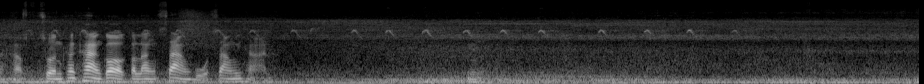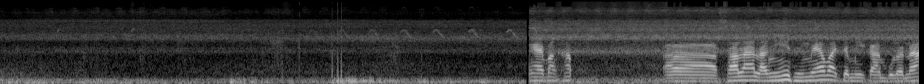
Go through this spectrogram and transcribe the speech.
นะครับ ส่วนข้างๆก็กำลังสร้างโบสถ์สร้างวิหารนี่ไงบ้างครับศาลาหลังนี้ถึงแม้ว่าจะมีการบูรณะ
